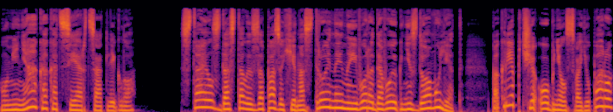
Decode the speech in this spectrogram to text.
У меня как от сердца отлегло. Стайлз достал из-за пазухи настроенный на его родовое гнездо амулет, покрепче обнял свою пару,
